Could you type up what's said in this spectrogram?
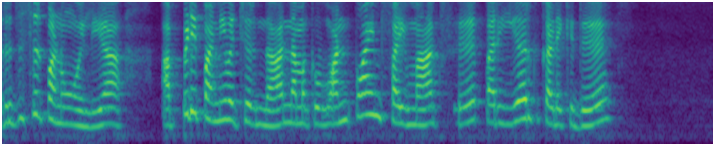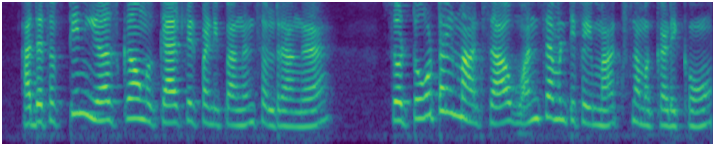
ரிஜிஸ்டர் பண்ணுவோம் இல்லையா? அப்படி பண்ணி வச்சுருந்தா நமக்கு one point five marks per இயருக்கு கிடைக்குது. அதை ஃபிஃப்டீன் இயர்ஸ்க்கு அவங்க கேல்குலேட் பண்ணிப்பாங்கன்னு சொல்கிறாங்க ஸோ டோட்டல் மார்க்ஸாக ஒன் செவன்ட்டி ஃபைவ் மார்க்ஸ் நமக்கு கிடைக்கும்.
